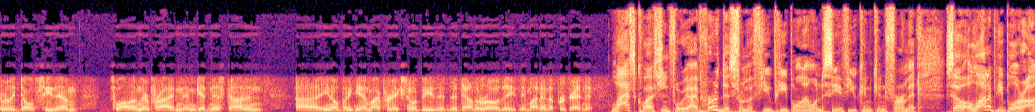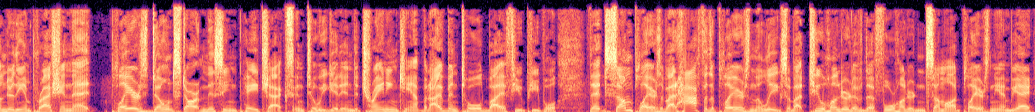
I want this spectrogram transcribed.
I really don't see them swallowing their pride and, and getting this done. And uh, you know, but again, my prediction would be that, that down the road they, they might end up regretting it. Last question for you. I've heard this from a few people, and I wanted to see if you can confirm it. So, a lot of people are under the impression that players don't start missing paychecks until we get into training camp. But I've been told by a few people that some players, about half of the players in the league, so about 200 of the 400 and some odd players in the NBA,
